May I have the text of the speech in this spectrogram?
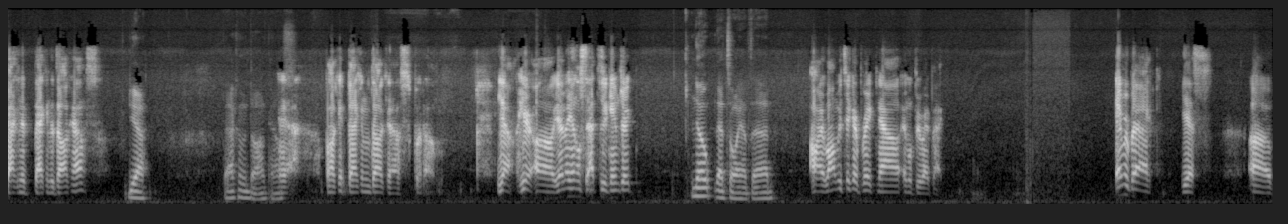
Back in the back in the doghouse. yeah. Back in the doghouse. Yeah, back in, back in the doghouse. But um, yeah. Here, uh, you have anything else to add to the game, Jake? Nope, that's all I have to add. All right, why don't we take our break now, and we'll be right back. And we're back. Yes. Um,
